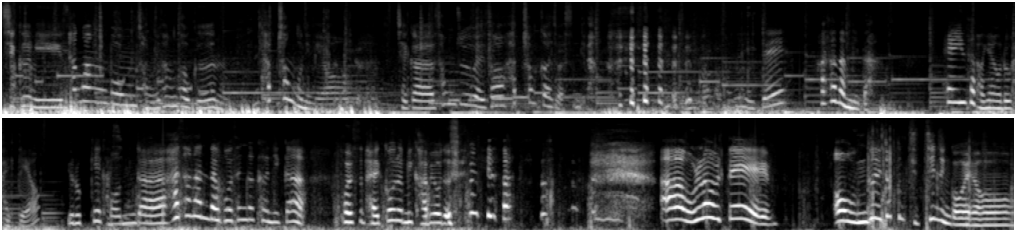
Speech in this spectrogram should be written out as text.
지금 이 상황봉 정상석은 합천군이네요. 제가 성주에서 합천까지 왔습니다. 저는 이제 하산합니다. 해인사 방향으로 갈게요. 이렇게 가시면 뭔가 하산한다고 생각하니까 벌써 발걸음이 가벼워졌습니다. 아 올라올 때 어, 은근히 조금 지치는 거예요.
